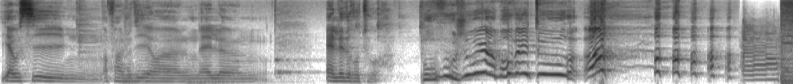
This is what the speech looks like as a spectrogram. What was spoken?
Il y a aussi... Enfin, je veux dire, euh, elle... euh, elle est de retour. Pour vous jouer un mauvais tour Ah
